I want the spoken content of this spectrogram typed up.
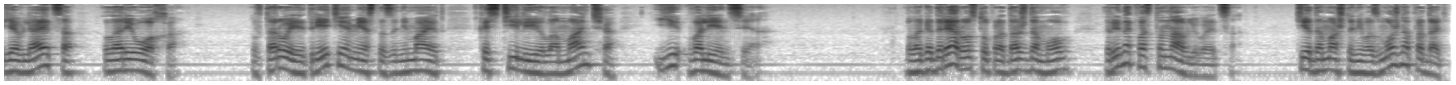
является Ла-Риоха. Второе и третье место занимают Кастилии-Ла-Манча и Валенсия. Благодаря росту продаж домов рынок восстанавливается. Те дома, что невозможно продать,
